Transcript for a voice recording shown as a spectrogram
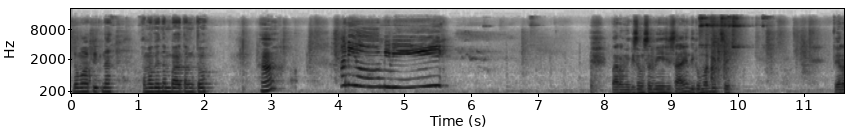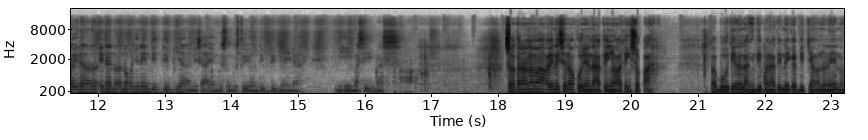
lumapit na. Ang magandang batang to. Ha? Ano yun, baby? Parang may gusto mong sabihin si Sayon, di ko magits eh. Pero inano, inano ano ko niya na yung dibdib niya. Ni Sayang gustong gusto yung dibdib niya. Hina, hinihimas-himas. So tara na mga kainags, ano, kunin natin yung ating sopa. Mabuti na lang, hindi pa natin naikabit yung ano na yan, no?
